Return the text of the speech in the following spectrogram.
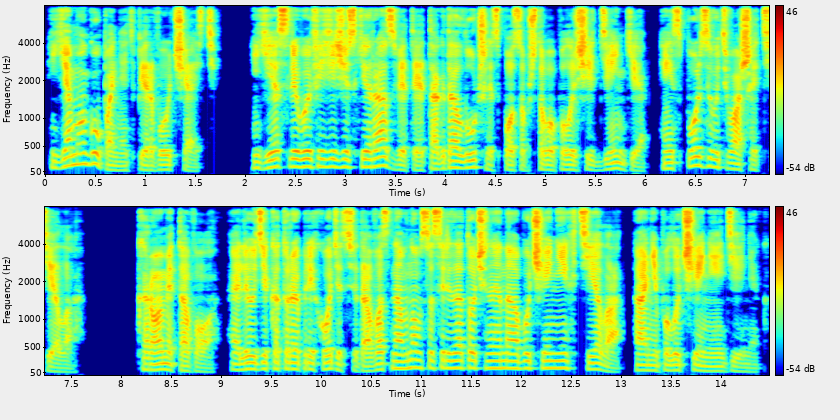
Я могу понять первую часть. Если вы физически развиты, тогда лучший способ, чтобы получить деньги – использовать ваше тело. Кроме того, люди, которые приходят сюда, в основном сосредоточены на обучении их тела, а не получении денег.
